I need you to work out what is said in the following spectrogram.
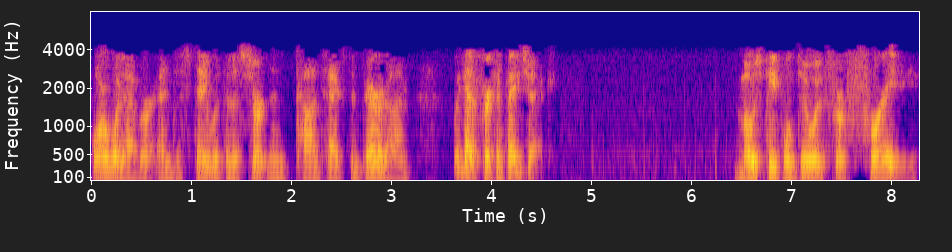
or whatever and to stay within a certain context and paradigm. We got a freaking paycheck. Most people do it for free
